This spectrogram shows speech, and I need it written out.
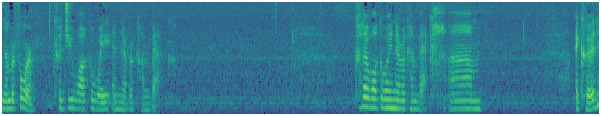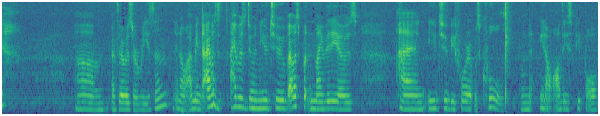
number four, could you walk away and never come back? Could I walk away and never come back? Um, I could. Um, if there was a reason, you know, I mean, I was I was doing YouTube. I was putting my videos on YouTube before it was cool. When you know all these people,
